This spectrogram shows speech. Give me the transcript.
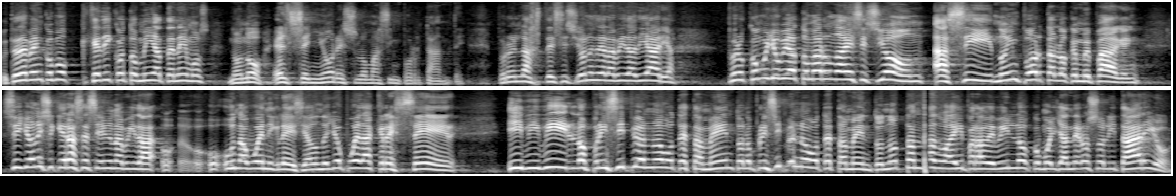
Ustedes ven cómo, qué dicotomía tenemos. No, no, el Señor es lo más importante. Pero en las decisiones de la vida diaria, pero ¿cómo yo voy a tomar una decisión así, no importa lo que me paguen, si yo ni siquiera sé si hay una vida, una buena iglesia donde yo pueda crecer y vivir los principios del Nuevo Testamento? Los principios del Nuevo Testamento no están dados ahí para vivirlo como el llanero solitario,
